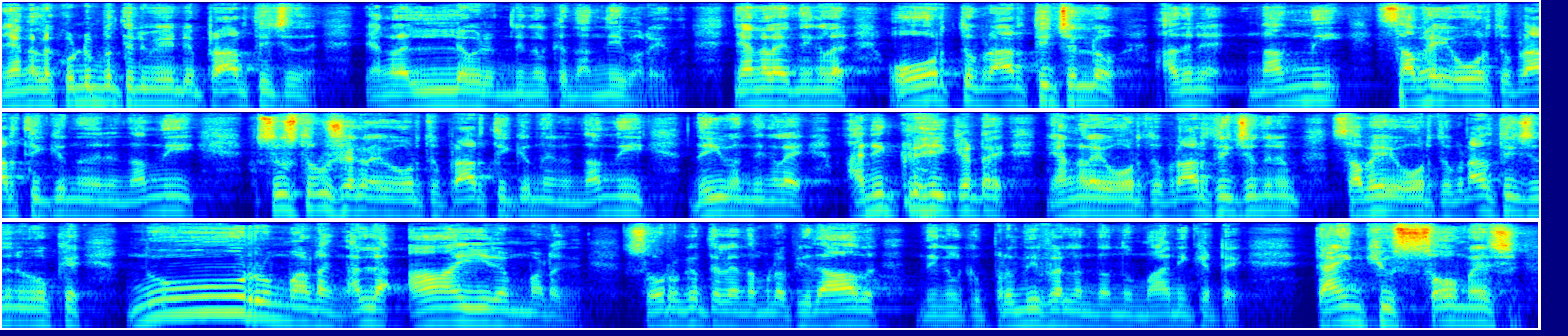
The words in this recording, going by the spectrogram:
ഞങ്ങളുടെ കുടുംബത്തിന് വേണ്ടി പ്രാർത്ഥിച്ചതിന് ഞങ്ങളെല്ലാവരും നിങ്ങൾക്ക് നന്ദി പറയുന്നു. ഞങ്ങളെ നിങ്ങൾ ഓർത്ത് പ്രാർത്ഥിച്ചല്ലോ. അതിന് നന്ദി സഭയെ ഓർത്ത് പ്രാർത്ഥിക്കുന്നതിന് നന്ദി ശുശ്രൂഷകളെ ഓർത്ത് പ്രാർത്ഥിക്കുന്നതിന് നന്ദി. ദൈവം നിങ്ങളെ അനുഗ്രഹിക്കട്ടെ. ഞങ്ങളെ ഓർത്ത് പ്രാർത്ഥിച്ചതിനും സഭയെ ഓർത്ത് പ്രാർത്ഥിച്ചതിനും ഒക്കെ നൂറ് മടങ്ങ് അല്ല ആയിരം മടങ്ങ് സ്വർഗത്തിലെ നമ്മുടെ പിതാവ് നിങ്ങൾക്ക് പ്രതിഫലം തന്നു മാനിക്കട്ടെ. Thank you so much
